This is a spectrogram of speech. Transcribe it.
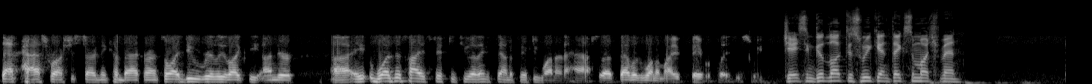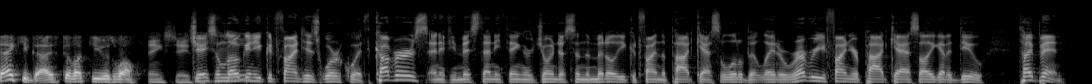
that pass rush is starting to come back around. So I do really like the under uh, it was as high as 52. I think it's down to 51 and a half. So that, that was one of my favorite plays this week. Jason, good luck this weekend. Thanks so much, man. Thank you, guys. Good luck to you as well. Thanks, Jason. Jason Logan, you could find his work with covers. And if you missed anything or joined us in the middle, you could find the podcast a little bit later. Wherever you find your podcast, all you got to do, type in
